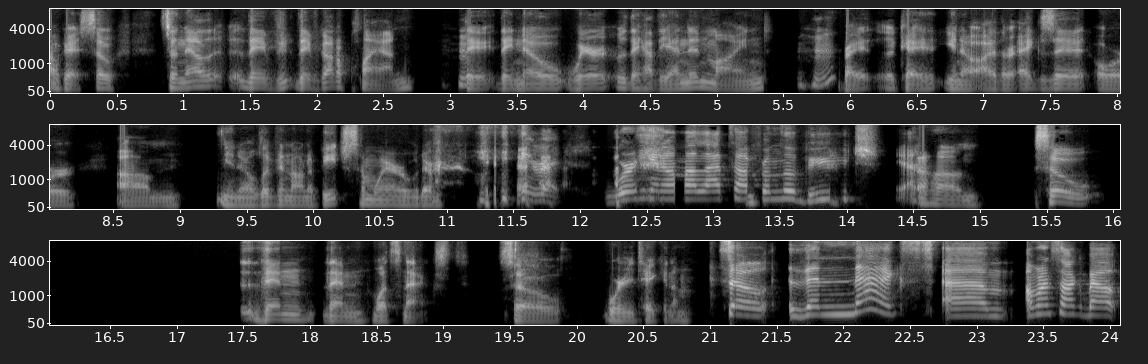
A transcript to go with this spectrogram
Okay, so so now they've they've got a plan. Mm-hmm. They they know where they have the end in mind, mm-hmm. right? Okay, you know either exit or um, you know living on a beach somewhere or whatever. right, working on my laptop from the beach. Yeah. Um, so then then what's next? So where are you taking them? So the next, um, I want to talk about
